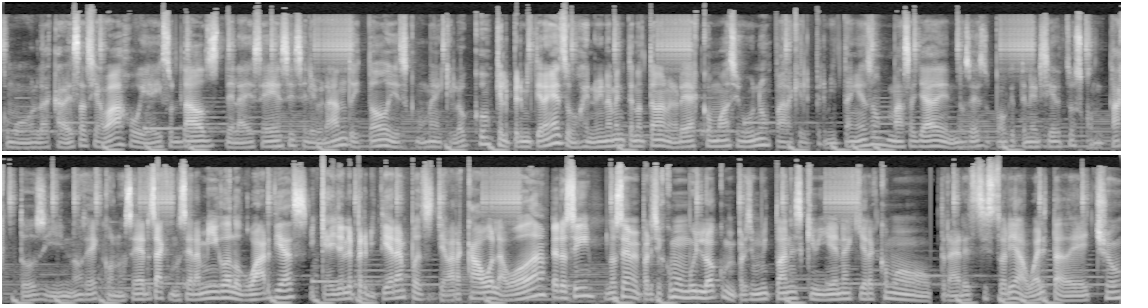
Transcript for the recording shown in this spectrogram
como la cabeza hacia abajo, y hay soldados de la SS celebrando y todo. Y es como, me qué loco que le permitieran eso. Genuinamente no tengo la menor idea de cómo hace uno para que le permitan eso, más allá de, no sé, supongo que tener ciertos contactos y no sé, conocer, o sea, como ser amigo de los guardias y que ellos le permitieran permitieran pues llevar a cabo la boda. Pero sí, no sé, me pareció como muy loco, me pareció muy tuanes que Viena quiera como traer esta historia a vuelta. De hecho,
